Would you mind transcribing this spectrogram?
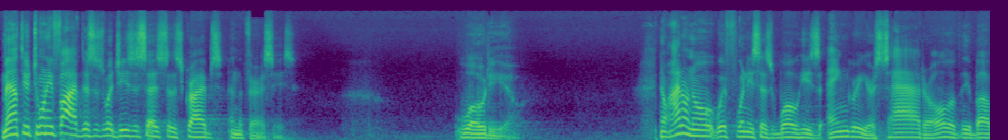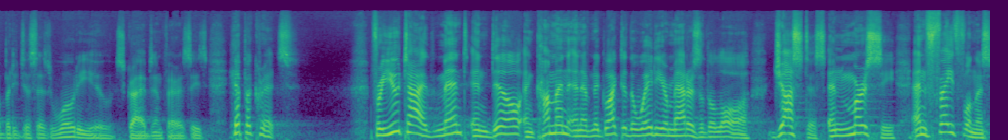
Matthew 25, this is what Jesus says to the scribes and the Pharisees Woe to you! Now, I don't know if when he says woe, he's angry or sad or all of the above, but he just says, Woe to you, scribes and Pharisees, hypocrites! For you tithe mint and dill and cumin and have neglected the weightier matters of the law, justice and mercy and faithfulness.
